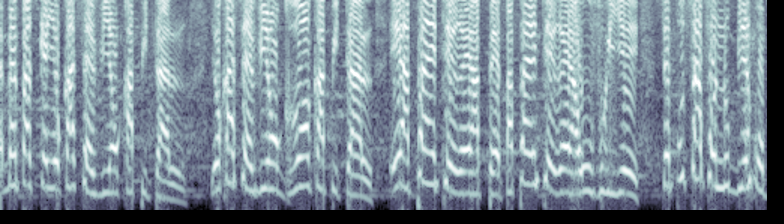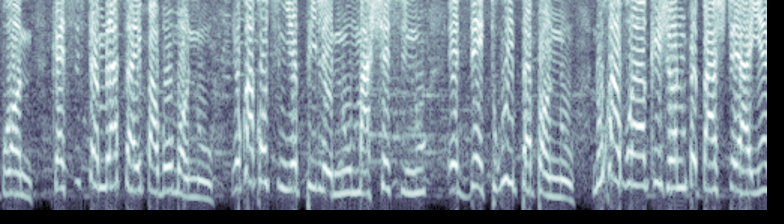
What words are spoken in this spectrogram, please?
Eh bien parce qu'il a servi en capital. Il a servi en grand capital. Et il n'y a pas intérêt à paix, pas intérêt à ouvrier. C'est pour ça qu'il faut nous bien comprendre que ce système-là, ça n'est pas bon pour nous. Il faut continuer à piler nous, marcher sur nous et détruire peuple en nous. Nous avons que je ne peux pas acheter rien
